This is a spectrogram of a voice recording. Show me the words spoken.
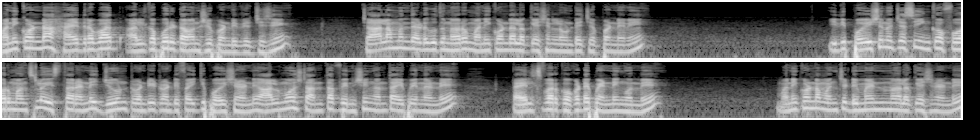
మణికొండ హైదరాబాద్ అల్కపూరి టౌన్షిప్ అండి ఇది వచ్చేసి. చాలామంది అడుగుతున్నారు మణికొండ లొకేషన్లో ఉంటే చెప్పండి అని. ఇది పొజిషన్ వచ్చేసి ఇంకో ఫోర్ మంత్స్లో ఇస్తారండి. జూన్ ట్వంటీ ట్వంటీ ఫైవ్కి పొజిషన్ అండి. ఆల్మోస్ట్ అంతా ఫినిషింగ్ అంతా అయిపోయిందండి. టైల్స్ వర్క్ ఒకటే పెండింగ్ ఉంది. మణికొండ మంచి డిమాండ్ ఉన్న లొకేషన్ అండి.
